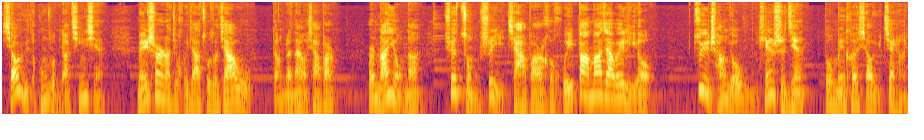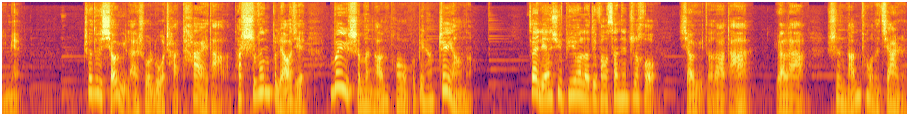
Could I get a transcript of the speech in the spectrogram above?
小雨的工作比较清闲，没事呢就回家做做家务，等着男友下班。而男友呢，却总是以加班和回爸妈家为理由，最长有五天时间。都没和小雨见上一面，这对小雨来说落差太大了。她十分不了解为什么男朋友会变成这样呢？在连续逼问了对方三天之后，小雨得到答案：原来啊是男朋友的家人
